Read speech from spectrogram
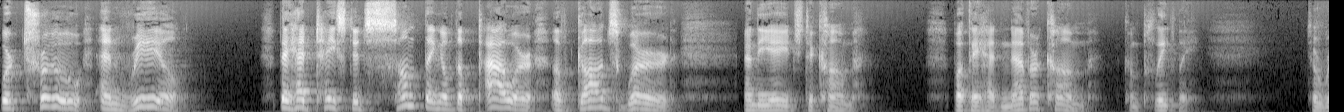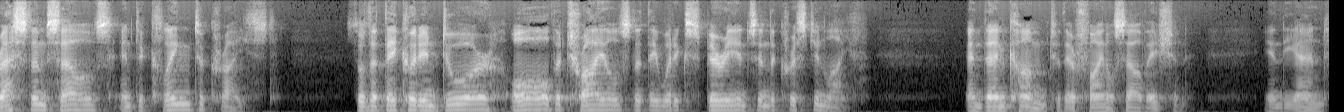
were true and real. They had tasted something of the power of God's Word and the age to come. But they had never come completely to rest themselves and to cling to Christ so that they could endure all the trials that they would experience in the Christian life and then come to their final salvation in the end.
